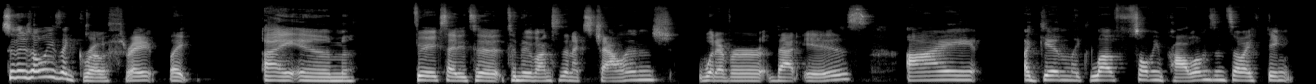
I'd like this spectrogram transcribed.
So there's always like growth, right? Like I am very excited to to move on to the next challenge, whatever that is. I again like love solving problems and so I think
